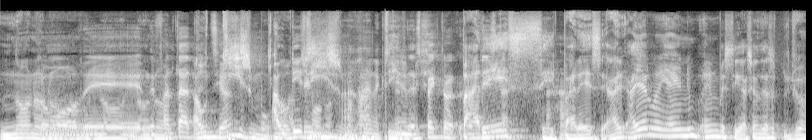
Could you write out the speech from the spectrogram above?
No, no, Como no. de- no, no, de no. falta de atención. Autismo. Autismo. Autismo. Ajá, la que tiene El espectro autista. Parece, Ajá. parece. Hay, hay, algo- hay una investigación de eso, pues yo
